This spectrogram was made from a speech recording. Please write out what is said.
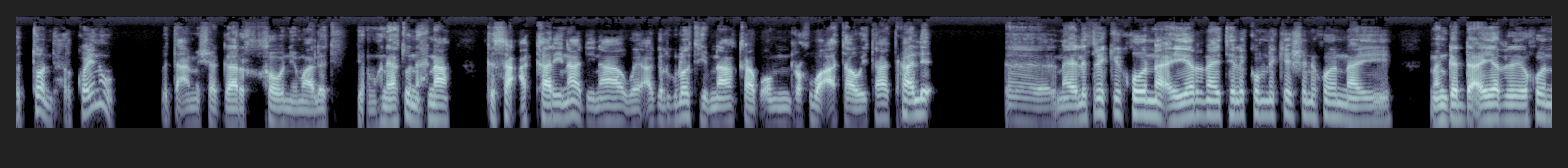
ሕቶ እንድሕር ኮይኑ ብጣዕሚ ኣሸጋሪ ክኸውን እዩ ማለት እዩ። ምክንያቱ ንሕና ክሳዕ ኣካሪና ዲና ወይ ኣገልግሎት ሂብና ካብኦም ንረኽቦ ኣታዊታት ካልእ ናይ ኤሌክትሪክ ይኹን ናይ ኣየር ናይ ቴሌኮሙኒኬሽን ይኹን ናይ መንገዲ ኣየር ይኹን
